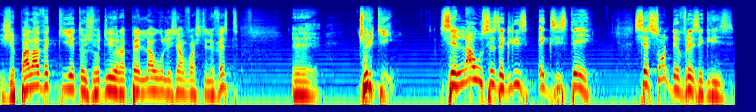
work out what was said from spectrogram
Je parle avec qui est aujourd'hui, on rappelle là où les gens vont acheter le veste, euh, Turquie. C'est là où ces églises existaient. Ce sont des vraies églises.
